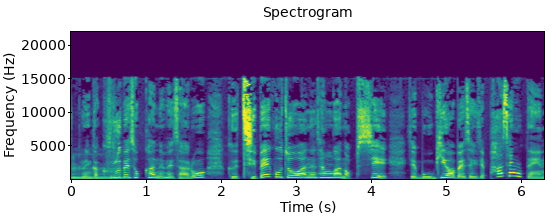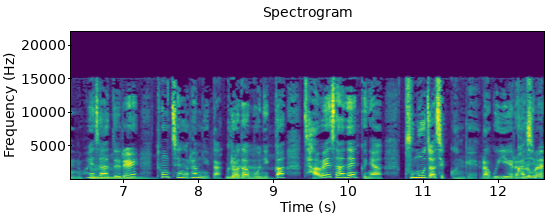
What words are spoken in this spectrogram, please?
그러니까 음. 그룹에 속하는 회사로 그 지배구조와는 상관없이 이제 모기업에서 이제 파생된 회사들을 음. 통칭을 합니다. 그러다 네. 보니까 자회사는 그냥 부모 자식 관계라고 이해를 하시면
